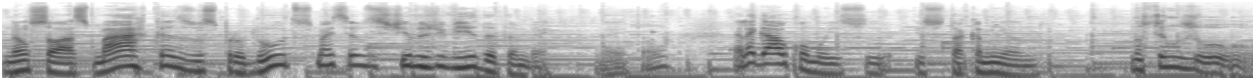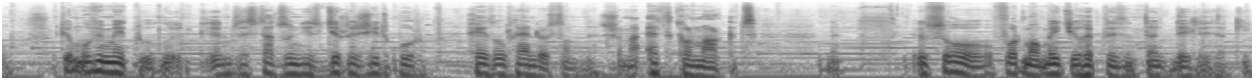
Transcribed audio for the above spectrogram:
não só as marcas, os produtos, mas seus estilos de vida também. Né? Então, é legal como isso está caminhando. Nós temos o, tem um movimento nos Estados Unidos dirigido por Hazel Henderson, né? chama Ethical Markets. Né? Eu sou formalmente o representante deles aqui.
